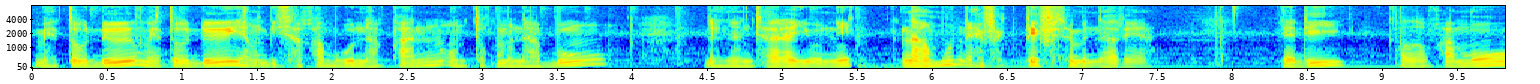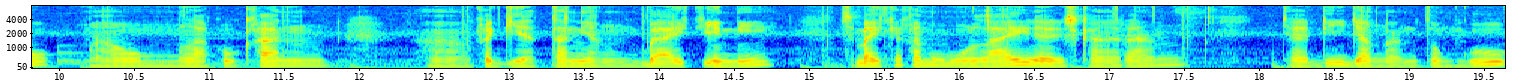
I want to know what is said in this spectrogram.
metode-metode yang bisa kamu gunakan untuk menabung dengan cara unik namun efektif sebenarnya. Jadi kalau kamu mau melakukan uh, kegiatan yang baik ini, sebaiknya kamu mulai dari sekarang. Jadi jangan tunggu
